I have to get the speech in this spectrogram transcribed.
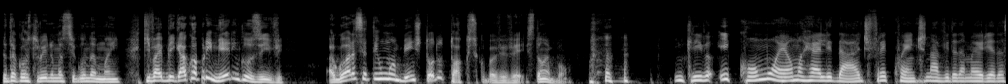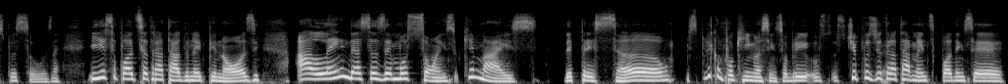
Você está construindo uma segunda mãe, que vai brigar com a primeira, inclusive. Agora você tem um ambiente todo tóxico para viver. Isso não é bom. incrível e como é uma realidade frequente na vida da maioria das pessoas, né? E isso pode ser tratado na hipnose, além dessas emoções. O que mais? Depressão. Explica um pouquinho assim sobre os, os tipos de é. tratamentos que podem ser,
